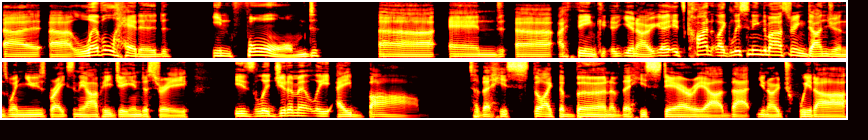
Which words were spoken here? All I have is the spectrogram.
uh, uh, level-headed, informed, uh, and uh, I think you know it's kind of like listening to Mastering Dungeons when news breaks in the RPG industry is legitimately a balm to the his like the burn of the hysteria that you know Twitter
